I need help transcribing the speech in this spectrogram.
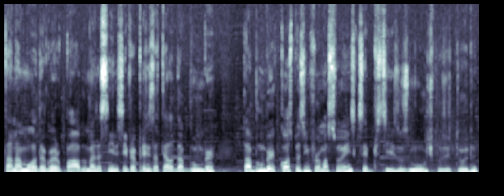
Tá na moda agora o Pablo, mas assim, ele sempre apresenta a tela da Bloomberg. Então a Bloomberg cospe as informações que você precisa, os múltiplos e tudo.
